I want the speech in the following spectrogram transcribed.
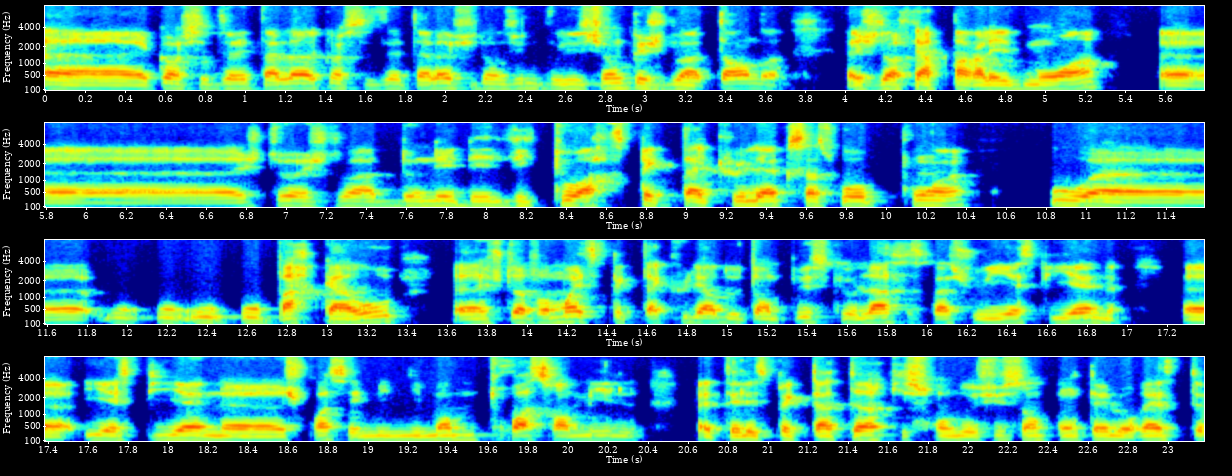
Euh, quand je te disais tout à l'heure, quand je te disais tout à l'heure, je suis dans une position que je dois attendre, je dois faire parler de moi. Je, dois, je dois donner des victoires spectaculaires, que ce soit au point ou, euh, ou, ou, ou, par KO. Euh, je dois vraiment être spectaculaire, d'autant plus que là, ça sera sur ESPN. Euh, ESPN, euh, je crois, c'est minimum 300 000 euh, téléspectateurs qui seront dessus, sans compter le reste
